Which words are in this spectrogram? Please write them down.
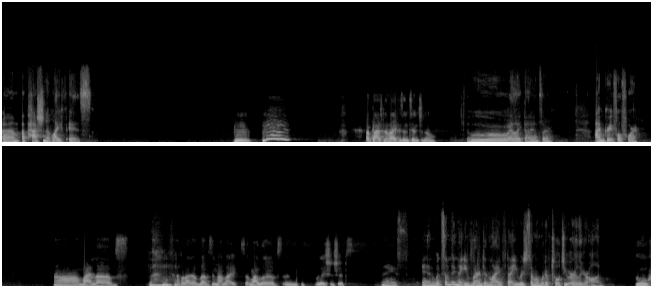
um, a passionate life is. Hmm. A passionate life is intentional. Ooh, I like that answer. I'm grateful for. Oh, my loves. I have a lot of loves in my life. So my loves and relationships. Nice. And what's something that you've learned in life that you wish someone would have told you earlier on? Ooh.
